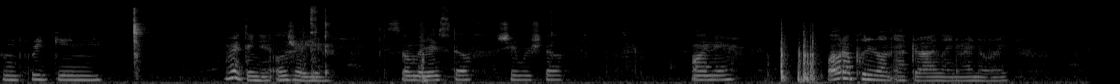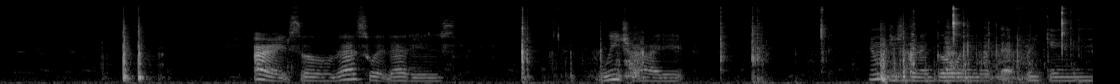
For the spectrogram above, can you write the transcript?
some freaking. Where I thinking? Oh, was right here. Some of this stuff, shimmer stuff, on there. Why would I put it on after eyeliner? I know, right? Alright, so that's what that is. We tried it. And we're just gonna go in with that freaking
